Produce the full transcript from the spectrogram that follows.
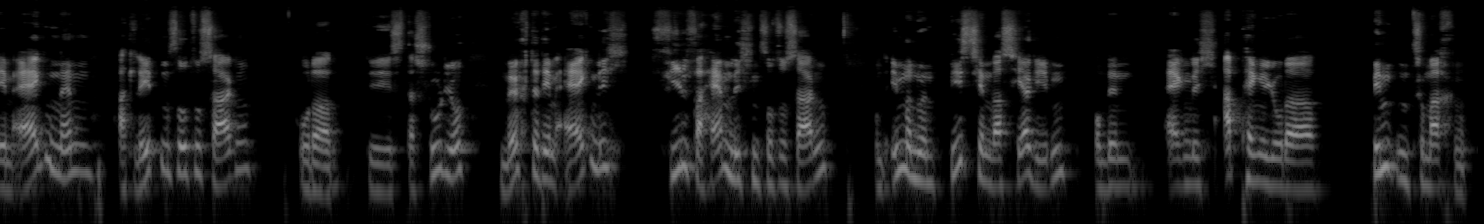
dem eigenen Athleten sozusagen oder die, das Studio möchte dem eigentlich viel verheimlichen sozusagen und immer nur ein bisschen was hergeben, um den eigentlich abhängig oder binden zu machen.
